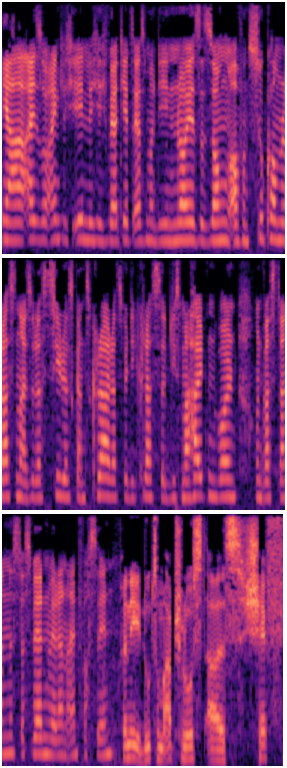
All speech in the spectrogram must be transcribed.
Ja, also eigentlich ähnlich. Ich werde jetzt erstmal die neue Saison auf uns zukommen lassen. Also das Ziel ist ganz klar, dass wir die Klasse diesmal halten wollen. Und was dann ist, das werden wir dann einfach sehen. René, du zum Abschluss als Chef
